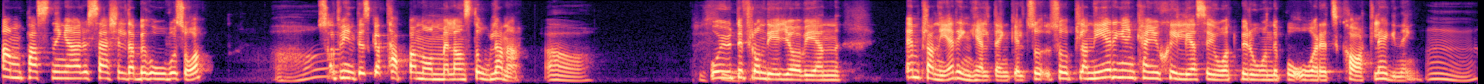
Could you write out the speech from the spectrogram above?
anpassningar, särskilda behov och så. Aha. Så att vi inte ska tappa någon mellan stolarna. Ja. Och utifrån det gör vi en, en planering helt enkelt. Så, så planeringen kan ju skilja sig åt beroende på årets kartläggning. Mm.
